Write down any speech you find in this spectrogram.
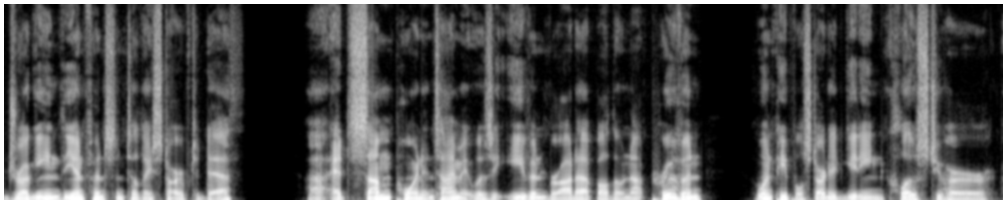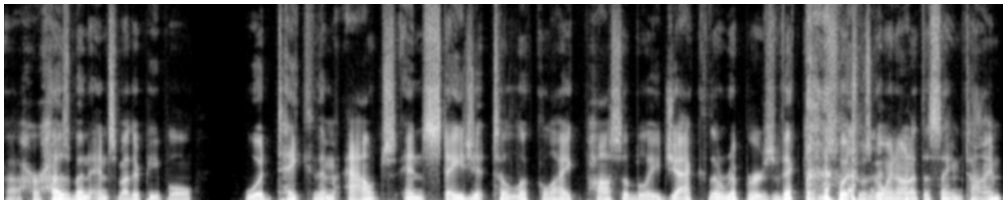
drugging the infants until they starve to death. Uh, at some point in time, it was even brought up, although not proven, when people started getting close to her, uh, her husband and some other people would take them out and stage it to look like possibly Jack the Ripper's victims, which was going on at the same time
